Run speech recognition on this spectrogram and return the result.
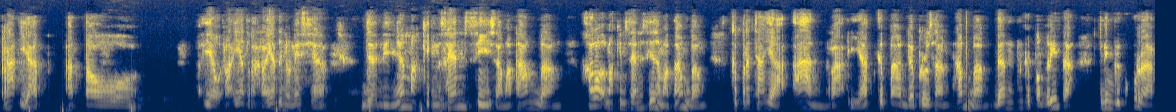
Rakyat atau ya rakyat lah rakyat Indonesia jadinya makin sensi sama tambang. Kalau makin sensi sama tambang, kepercayaan rakyat kepada perusahaan tambang dan ke pemerintah jadi berkurang.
